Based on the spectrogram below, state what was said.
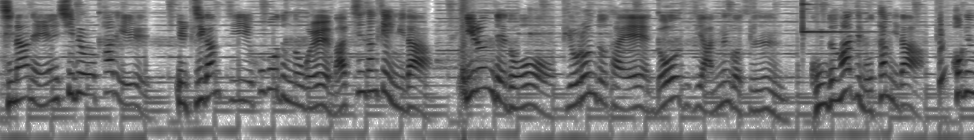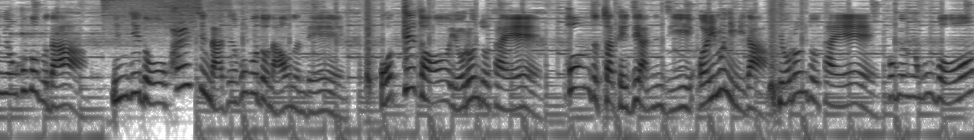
지난해 12월 8일 일찌감치 후보 등록을 마친 상태입니다. 이런데도 여론조사에 넣어주지 않는 것은 공정하지 못합니다. 허경영 후보보다 인지도 훨씬 낮은 후보도 나오는데 어째서 여론조사에 포함조차 되지 않는지 의문입니다. 여론조사에 허경영 후보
